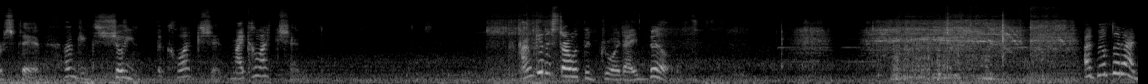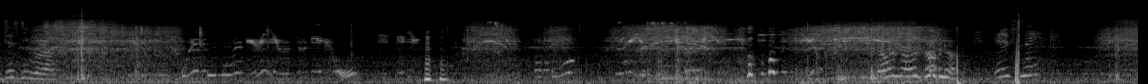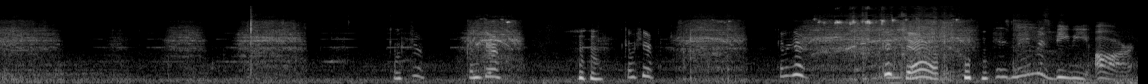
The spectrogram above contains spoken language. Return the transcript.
Wars fan. I'm going to show you the collection, my collection. I'm going to start with the droid I built. I built it at Disney World. no, no, no, no. Isn't it? Come here. Come here. Come here. Come here. Good job. His name is BBR.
